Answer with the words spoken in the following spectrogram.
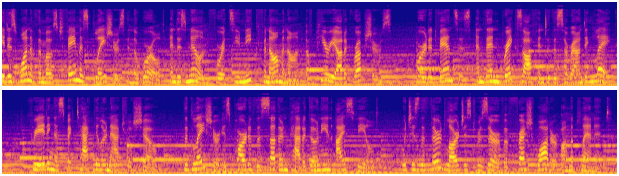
It is one of the most famous glaciers in the world and is known for its unique phenomenon of periodic ruptures, where it advances and then breaks off into the surrounding lake, creating a spectacular natural show. The glacier is part of the southern Patagonian ice field, which is the third largest reserve of fresh water on the planet.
